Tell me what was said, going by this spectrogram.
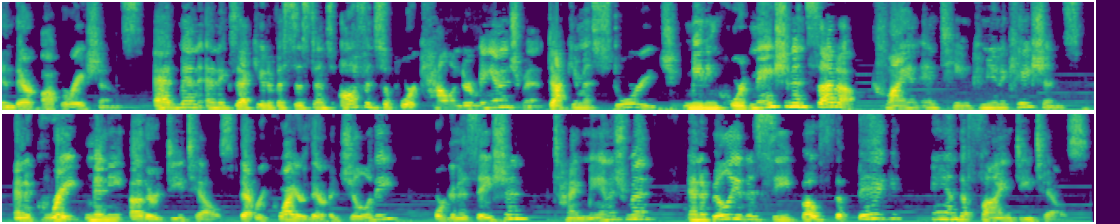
in their operations. Admin and executive assistants often support calendar management, document storage, meeting coordination and setup, client and team communications, and a great many other details that require their agility, organization, time management, and ability to see both the big and the fine details.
